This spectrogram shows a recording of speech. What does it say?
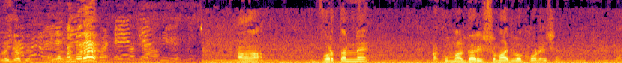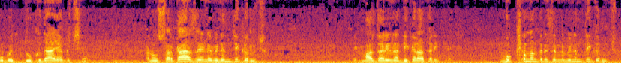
લઈ આ વર્તનને આખું માલધારી સમાજ વખોડે છે. ખૂબ જ દુઃખદાયક છે. અને હું સરકારશ્રીને વિનંતી કરું છું. એક માલધારીના દીકરા તરીકે મુખ્યમંત્રીશ્રીને વિનંતી કરું છું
